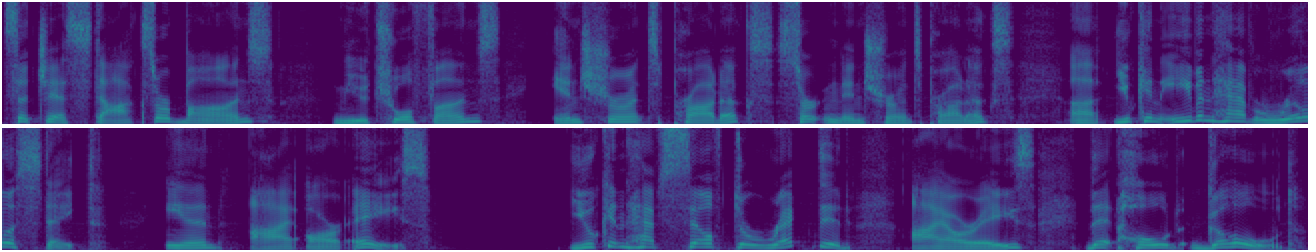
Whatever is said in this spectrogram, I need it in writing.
such as stocks or bonds, mutual funds, insurance products, certain insurance products. Uh, you can even have real estate in IRAs. You can have self directed IRAs that hold gold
